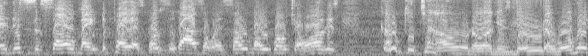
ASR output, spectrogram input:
And this is a soulmate the past. Go sit down somewhere. Soulmate wants your organs. Go get your own organs, dude, a woman.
